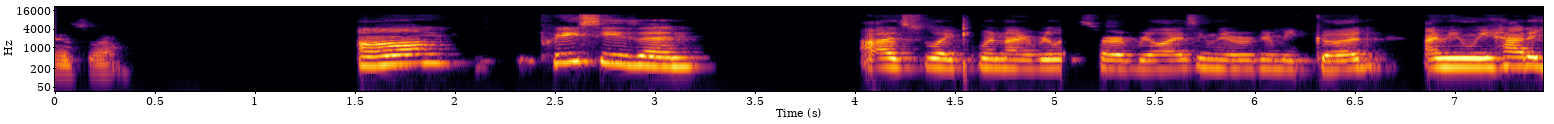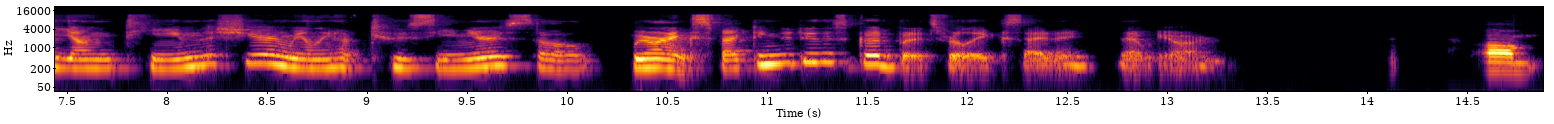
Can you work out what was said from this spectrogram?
answer that. Um, preseason, as like when I really started realizing they were going to be good. I mean, we had a young team this year and we only have two seniors, so we weren't expecting to do this good, but it's really exciting that we are. Um,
